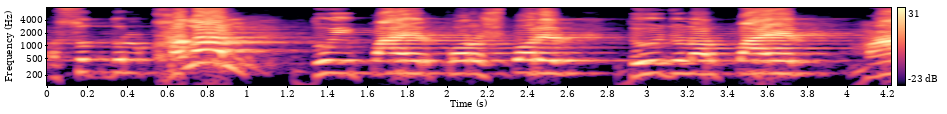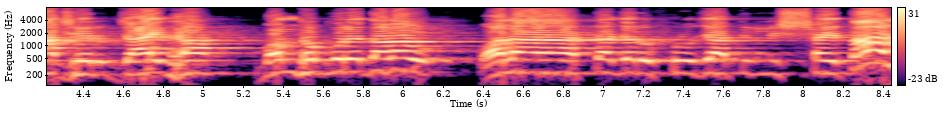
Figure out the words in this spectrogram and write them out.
অসুদ্দুল খলাল দুই পায়ের পরস্পরের, দুইজনের পায়ের মাঝের জায়গা বন্ধ করে দাঁড়াও। ওয়ালা তাজারু ফুরুজাতিল শয়তান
